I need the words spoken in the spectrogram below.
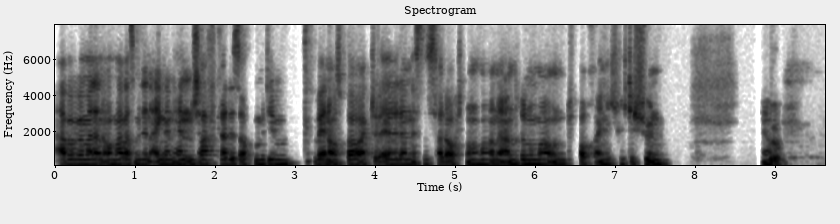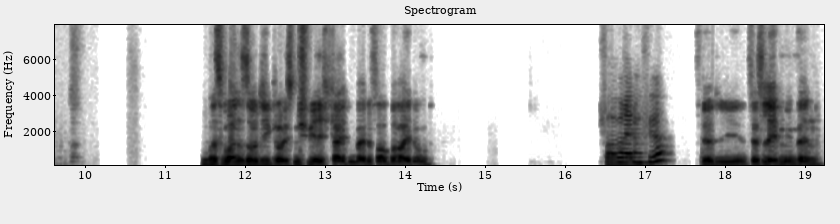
Aber wenn man dann auch mal was mit den eigenen Händen schafft, gerade ist auch mit dem Van-Ausbau aktuell, dann ist es halt auch nochmal eine andere Nummer und auch eigentlich richtig schön. Ja. ja. Was waren so die größten Schwierigkeiten bei der Vorbereitung? Vorbereitung für? Für die, fürs Leben im Van.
